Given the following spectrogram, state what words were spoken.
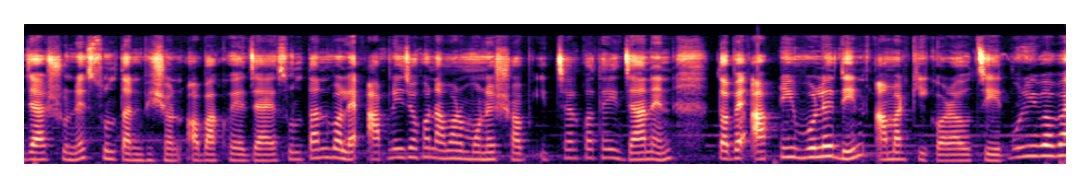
যা শুনে সুলতান ভীষণ অবাক হয়ে যায়। সুলতান বলে, আপনি যখন আমার মনের সব ইচ্ছার কথাই জানেন তবে আপনি বলে দিন আমার কি করা উচিত। মুড়ি বাবা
